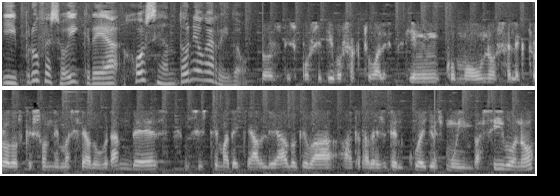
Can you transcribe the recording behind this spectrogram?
i professor ICREA, José Antonio Garrido. Los dispositivos actuales tienen como unos electrodos que son demasiado grandes, un sistema de cableado que va a través del cuello es muy invasivo, ¿no?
